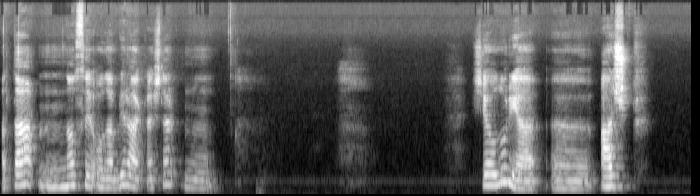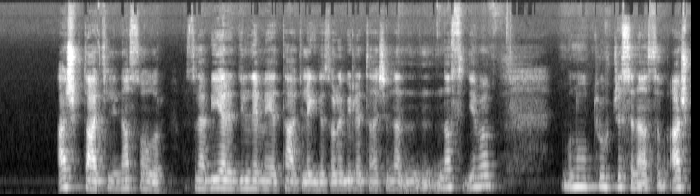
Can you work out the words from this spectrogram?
hatta m, nasıl olabilir arkadaşlar? M, Şey olur ya e, aşk aşk tatili nasıl olur? Mesela bir yere dinlemeye tatile gidiyorsun orada biriyle tanışın. Na- Nasıl diye bu? Bunu Türkçesi nasıl? Aşk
